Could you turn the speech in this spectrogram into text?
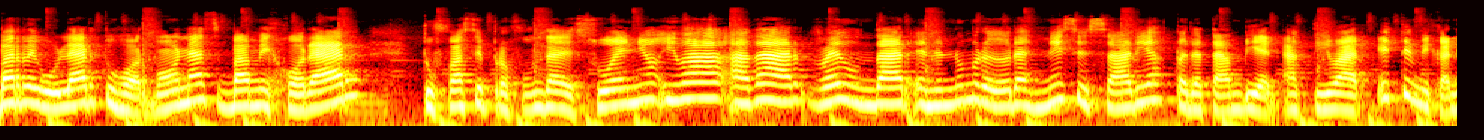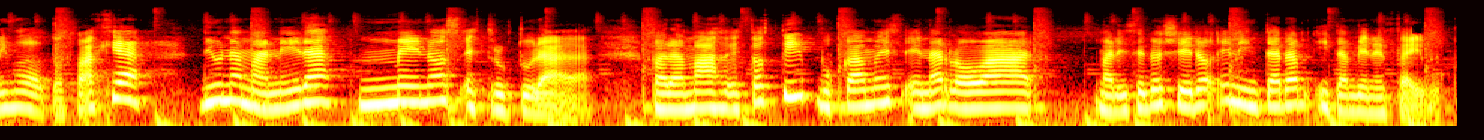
va a regular tus hormonas, va a mejorar tu fase profunda de sueño y va a dar, redundar en el número de horas necesarias para también activar este mecanismo de autofagia de una manera menos estructurada. Para más de estos tips, buscame en arroba Maricelo en Instagram y también en Facebook.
